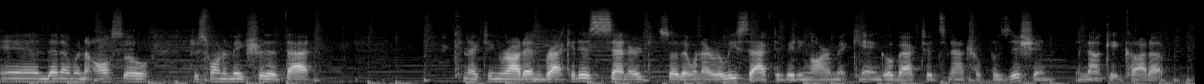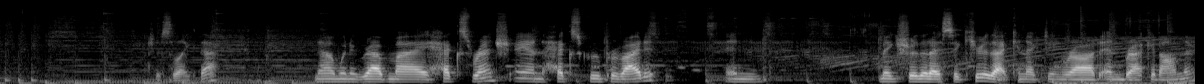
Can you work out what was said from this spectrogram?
And then I'm going to also just want to make sure that that connecting rod end bracket is centered so that when I release the activating arm it can go back to its natural position and not get caught up. Just like that. Now I'm going to grab my hex wrench and hex screw provided and make sure that I secure that connecting rod end bracket on there.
